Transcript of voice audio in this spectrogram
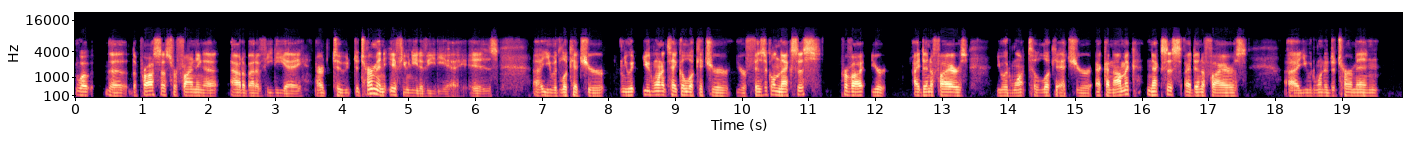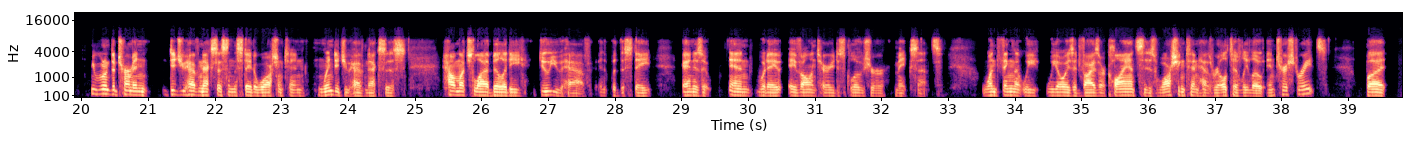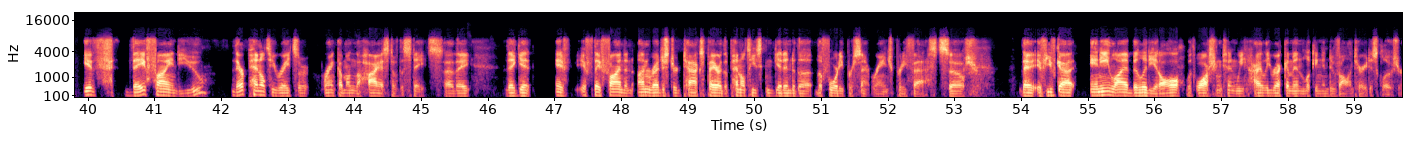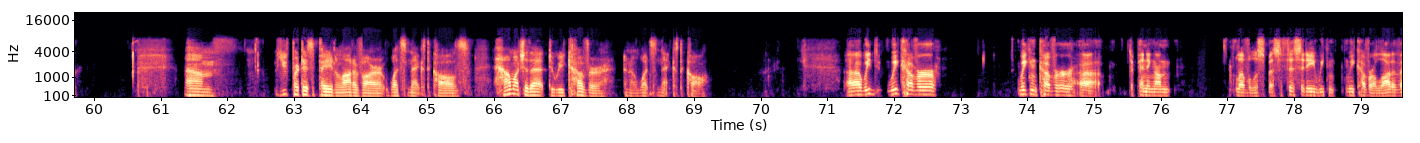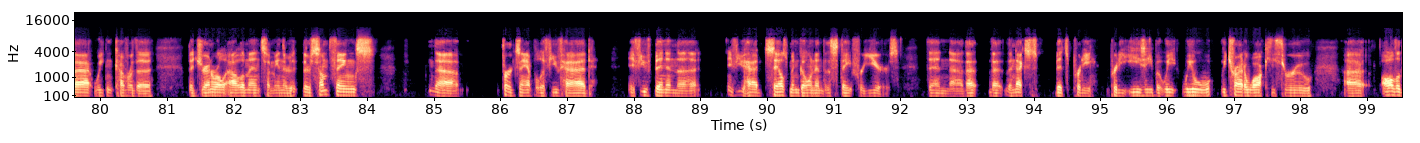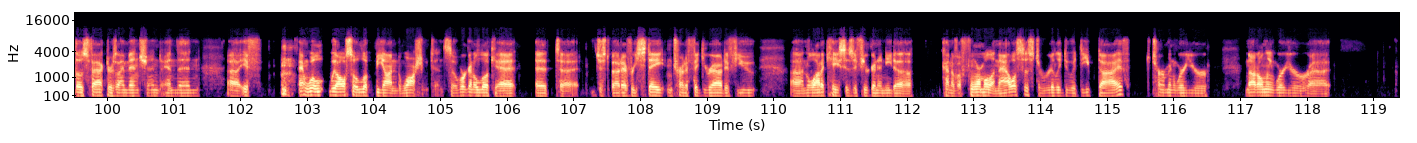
what the the process for finding a, out about a VDA or to determine if you need a VDA is uh, you would look at your you would you'd want to take a look at your your physical nexus provide your identifiers. You would want to look at your economic nexus identifiers. Uh, you would want to determine you want to determine did you have nexus in the state of Washington? When did you have nexus? How much liability do you have with the state? And is it and would a, a voluntary disclosure make sense one thing that we, we always advise our clients is Washington has relatively low interest rates, but if they find you, their penalty rates are rank among the highest of the states. Uh, they they get if if they find an unregistered taxpayer, the penalties can get into the the 40% range pretty fast. So they, if you've got any liability at all with Washington, we highly recommend looking into voluntary disclosure. Um, you've participated in a lot of our what's next calls. How much of that do we cover in a what's next call? Uh, we we cover we can cover uh, depending on level of specificity. We can we cover a lot of that. We can cover the the general elements. I mean, there's there's some things. Uh, for example, if you've had if you've been in the if you had salesmen going into the state for years, then uh, that, that the next bit's pretty pretty easy. But we we we try to walk you through uh, all of those factors I mentioned, and then uh, if and we'll we also look beyond Washington. So we're going to look at at uh, just about every state and try to figure out if you, uh, in a lot of cases, if you're going to need a kind of a formal analysis to really do a deep dive, determine where you're not only where you're uh,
